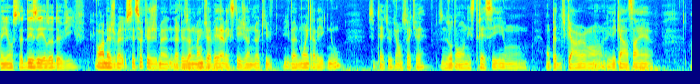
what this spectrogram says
mais ils ont ce désir-là de vivre. Ouais, ben, c'est ça que je me- le raisonnement que j'avais avec ces jeunes-là qui ils veulent moins travailler que nous. C'est peut-être eux qui ont le secret. Parce que nous autres, on est stressés, on, on pète du cœur, on- Ah ouais. il y a des cancers. A-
